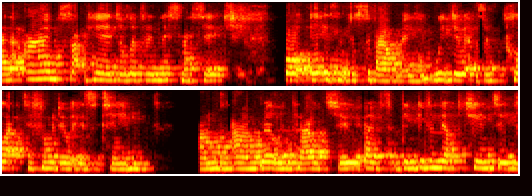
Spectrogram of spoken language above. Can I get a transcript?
And I'm sat here delivering this message, but it isn't just about me. We do it as a collective and we do it as a team and I'm really proud to have been given the opportunity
